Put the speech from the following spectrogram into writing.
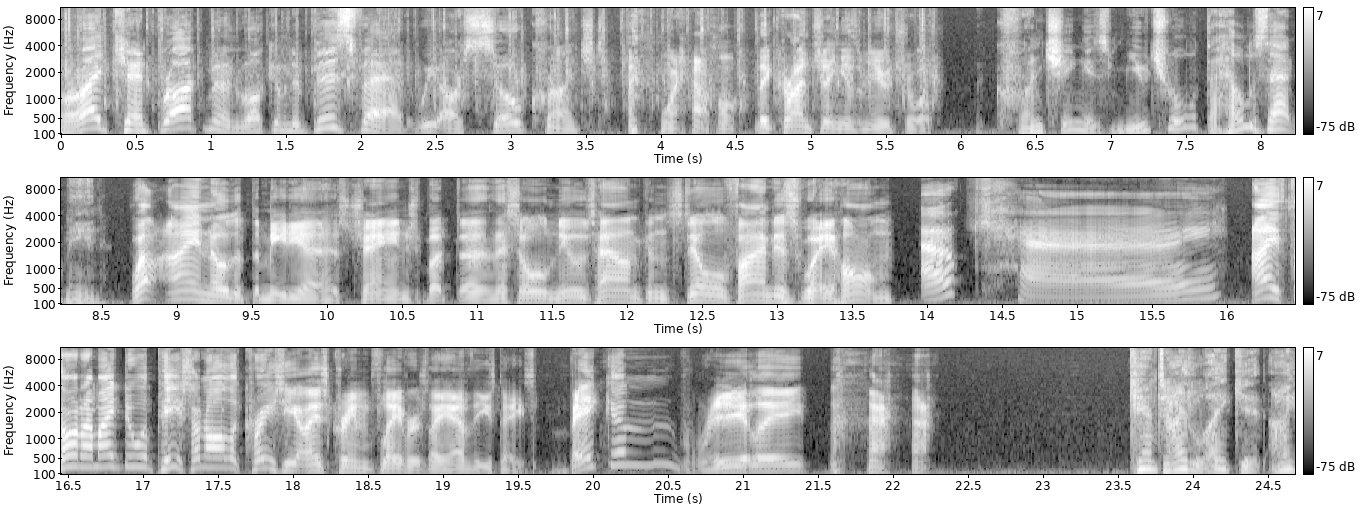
All right, Kent Brockman, welcome to BizFad. We are so crunched. well, the crunching is mutual. The crunching is mutual? What the hell does that mean? Well, I know that the media has changed, but uh, this old news hound can still find his way home. Okay. I thought I might do a piece on all the crazy ice cream flavors they have these days. Bacon? Really? Kent, I like it. I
